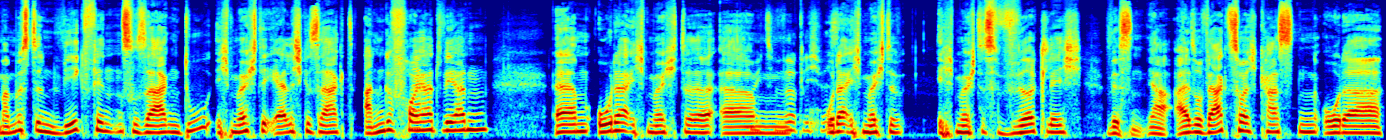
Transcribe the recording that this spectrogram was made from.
man müsste einen Weg finden zu sagen, du, ich möchte ehrlich gesagt angefeuert werden ähm, oder ich möchte ähm, ich oder ich möchte ich möchte es wirklich wissen. Ja, also Werkzeugkasten oder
